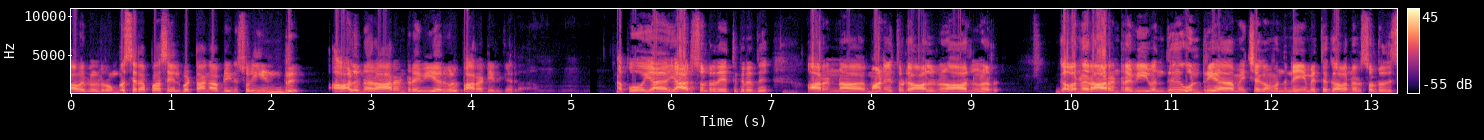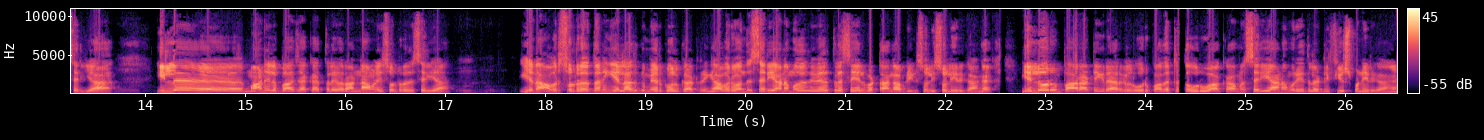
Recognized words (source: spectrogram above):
அவர்கள் ரொம்ப சிறப்பா செயல்பட்டாங்க அப்படின்னு சொல்லி இன்று ஆளுநர் ஆர் என் ரவி அவர்கள் பாராட்டியிருக்காரு. அப்போ யா- யார் சொல்றதை ஏத்துக்கிறது? ஆர் என் மாநிலத்தோட ஆளுநர் ஆளுநர் கவர்னர் ஆர் என் ரவி வந்து ஒன்றிய அமைச்சகம் வந்து நியமித்த கவர்னர் சொல்றது சரியா? இல்ல மாநில பாஜக தலைவர் அண்ணாமலை சொல்றது சரியா? ஏன்னா அவர் சொல்றது தான் நீங்க எல்லாத்துக்கும் மேற்கோள் காட்டுறீங்க. அவர் வந்து சரியான முதல் விதத்துல செயல்பட்டாங்க அப்படின்னு சொல்லி சொல்லியிருக்காங்க. எல்லோரும் பாராட்டுகிறார்கள். ஒரு பதற்றத்தை உருவாக்காம சரியான முறையில் டிஃப்யூஸ் பண்ணியிருக்காங்க.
